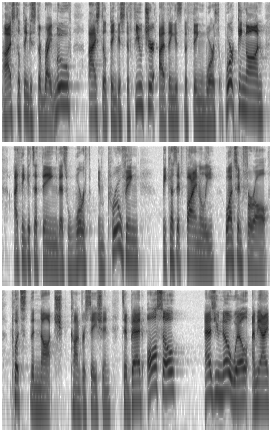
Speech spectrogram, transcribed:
I still think it's the right move. I still think it's the future. I think it's the thing worth working on. I think it's a thing that's worth improving because it finally, once and for all, puts the notch conversation to bed. Also, as you know, Will, I mean, I,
